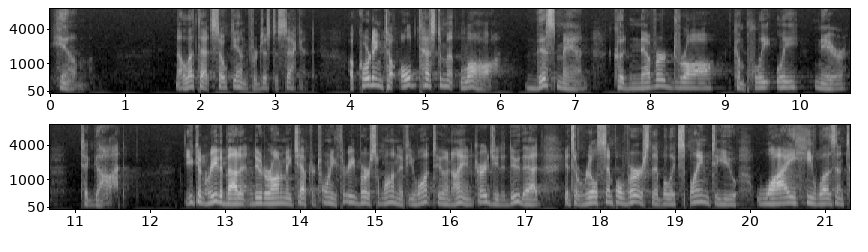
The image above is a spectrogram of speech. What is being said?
him. Now let that soak in for just a second. According to Old Testament law, this man could never draw completely near to God. You can read about it in Deuteronomy chapter 23, verse 1, if you want to, and I encourage you to do that. It's a real simple verse that will explain to you why he wasn't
